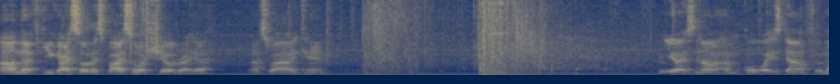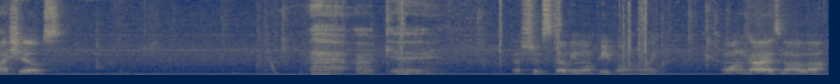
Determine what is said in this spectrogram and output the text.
I don't know if you guys saw this, but I saw a shield right here. That's why I came. You guys know I'm always down for my shields. okay. There should still be more people. Like, one guy is not a lot.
